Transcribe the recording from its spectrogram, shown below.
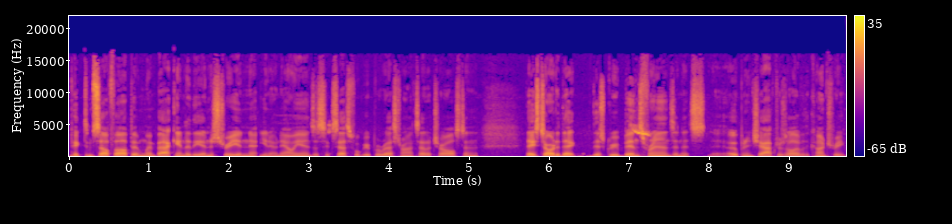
picked himself up and went back into the industry, and you know now he owns a successful group of restaurants out of Charleston. They started that this group Ben's Friends, and it's opening chapters all over the country,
